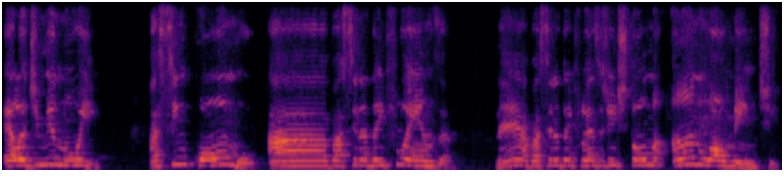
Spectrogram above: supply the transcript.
ela diminui, assim como a vacina da influenza. Né? A vacina da influenza a gente toma anualmente.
